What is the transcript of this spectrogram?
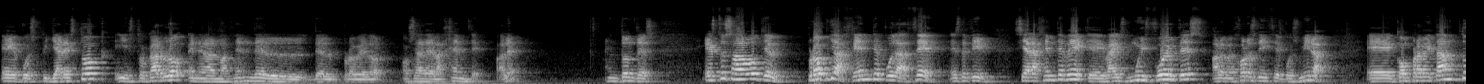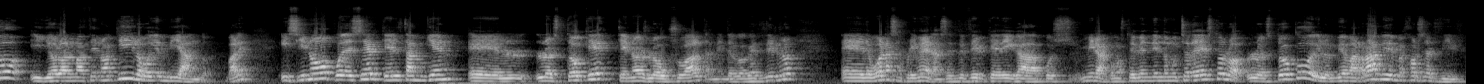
Eh, pues pillar stock y estocarlo en el almacén del, del proveedor, o sea, de la gente, ¿vale? Entonces, esto es algo que el propio agente puede hacer. Es decir, si a la gente ve que vais muy fuertes, a lo mejor os dice, pues mira, eh, cómprame tanto y yo lo almaceno aquí y lo voy enviando, ¿vale? Y si no, puede ser que él también eh, lo estoque, que no es lo usual, también tengo que decirlo, eh, de buenas a primeras, es decir, que diga, pues mira, como estoy vendiendo mucho de esto, lo, lo estoco y lo envío más rápido y mejor, servicio,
